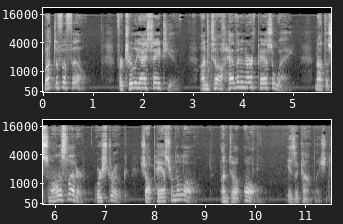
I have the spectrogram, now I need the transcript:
but to fulfill. For truly I say to you, until heaven and earth pass away, not the smallest letter or stroke shall pass from the law until all is accomplished.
